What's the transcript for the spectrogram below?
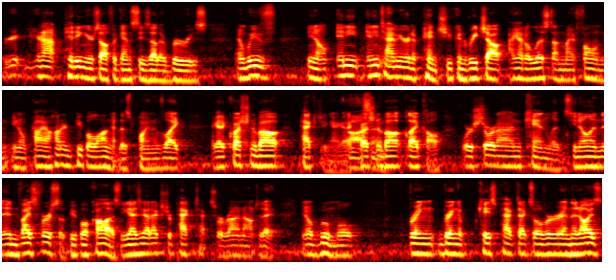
You're not pitting yourself against these other breweries, and we've. You know, any anytime you're in a pinch, you can reach out. I got a list on my phone. You know, probably hundred people long at this point of like, I got a question about packaging. I got a question about glycol. We're short on can lids, you know, and, and vice versa. People call us. You guys got extra PakTechs. We're running out today. You know, boom, we'll bring bring a case of PakTechs over, and it always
